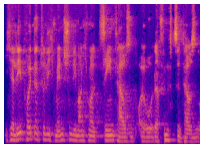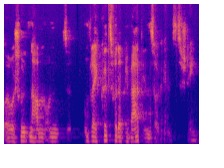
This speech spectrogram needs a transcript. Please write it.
ich erlebe heute natürlich Menschen, die manchmal 10.000 Euro oder 15.000 Euro Schulden haben und um vielleicht kurz vor der Privatinsolvenz zu stehen.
